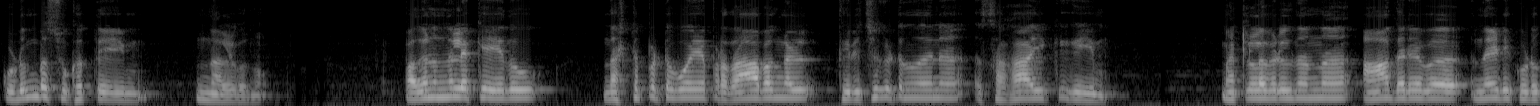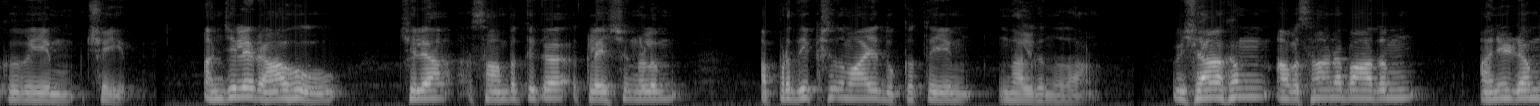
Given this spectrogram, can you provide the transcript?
കുടുംബസുഖത്തെയും നൽകുന്നു. പതിനൊന്നിലെ കേതു നഷ്ടപ്പെട്ടുപോയ പ്രതാപങ്ങൾ തിരിച്ചു കിട്ടുന്നതിന് സഹായിക്കുകയും മറ്റുള്ളവരിൽ നിന്ന് ആദരവ് നേടിക്കൊടുക്കുകയും ചെയ്യും. അഞ്ചിലെ രാഹു ചില സാമ്പത്തിക ക്ലേശങ്ങളും അപ്രതീക്ഷിതമായ ദുഃഖത്തെയും നൽകുന്നതാണ്. വിശാഖം അവസാനപാദം അനിഴം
